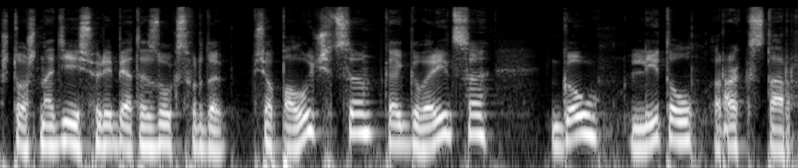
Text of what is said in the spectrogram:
Что ж, надеюсь, у ребят из Оксфорда все получится, как говорится, go little rockstar.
